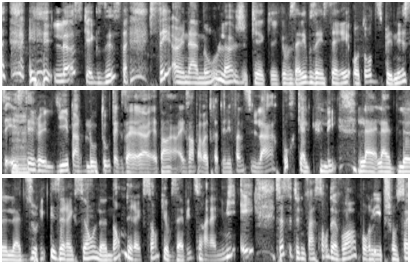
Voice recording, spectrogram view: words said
Et là, ce qui existe, c'est un anneau là que, que, que vous allez vous insérer autour du pénis et c'est relié par Bluetooth, exa- étant- exemple à votre téléphone cellulaire, pour calculer la, la, la durée des érections, le nombre d'érections que vous avez durant la nuit. Et ça, c'est une façon de voir pour les je trouve ça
